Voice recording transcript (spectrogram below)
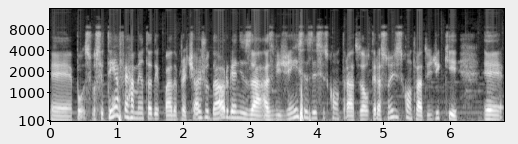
é, pô, se você tem a ferramenta adequada para te ajudar a organizar as vigências desses contratos, alterações desses contratos, e de que é,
